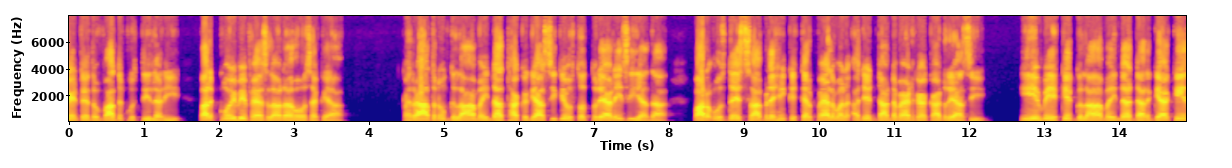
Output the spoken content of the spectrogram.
ਘੰਟੇ ਤੋਂ ਵੱਧ ਕੁਸ਼ਤੀ ਲੜੀ, ਪਰ ਕੋਈ ਵੀ ਫੈਸਲਾ ਨਾ ਹੋ ਸਕਿਆ। ਰਾਤ ਨੂੰ ਗੁਲਾਮ ਇੰਨਾ ਥੱਕ ਗਿਆ ਸੀ ਕਿ ਉਸ ਤੋਂ ਤੁਰਿਆ ਨਹੀਂ ਸੀ ਜਾਂਦਾ, ਪਰ ਉਸਦੇ ਸਾਹਮਣੇ ਹੀ ਕਿੱਕਰ ਪਹਿਲਵਾਨ ਅਜੇ ਡੰਡ ਬੈਠ ਕੱਢ ਰਿਹਾ ਸੀ। ਇਹ ਵੇਖ ਕੇ ਗੁਲਾਮ ਇੰਨਾ ਡਰ ਗਿਆ ਕਿ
